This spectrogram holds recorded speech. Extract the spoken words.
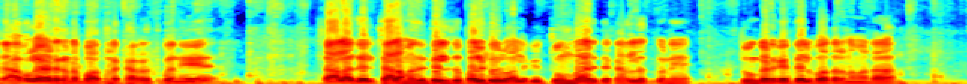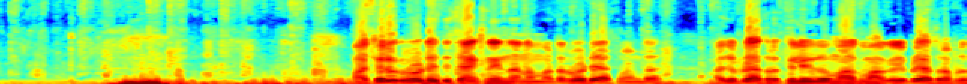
చేపలు ఏడకంటే పోతున్నాడు కర్ర ఎత్తుకొని. చాలా తెలుసు చాలా మంది తెలుసు పల్లెటూరు వాళ్ళకి తూం బారితే కర్రలు ఎత్తుకొని తూంకడికి అయితే వెళ్ళిపోతారు అనమాట మా చెరువుకు రోడ్డు అయితే శాంక్షన్ అయిందన్నమాట. రోడ్డు వేస్తానంట అది ఎప్పుడు వేస్తారో తెలియదు మాకు మాకు ఎప్పుడు వేస్తారు అప్పుడు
